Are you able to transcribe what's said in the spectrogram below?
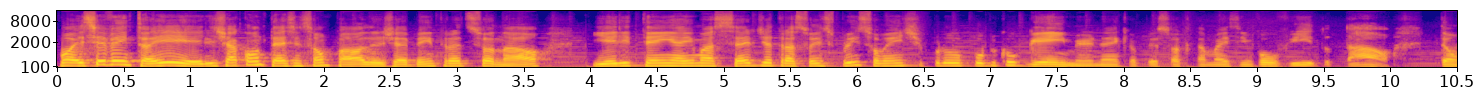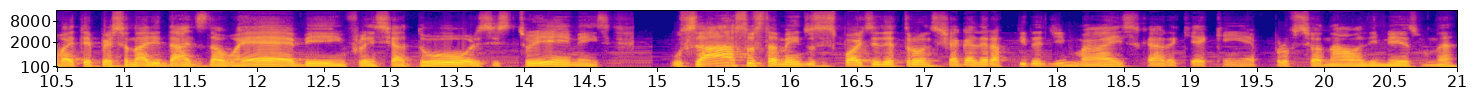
Bom, esse evento aí, ele já acontece em São Paulo, ele já é bem tradicional. E ele tem aí uma série de atrações, principalmente para o público gamer, né? Que é o pessoal que está mais envolvido tal. Então vai ter personalidades da web, influenciadores, streamings, os astros também dos esportes eletrônicos, que a galera pira demais, cara, que é quem é profissional ali mesmo, né?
